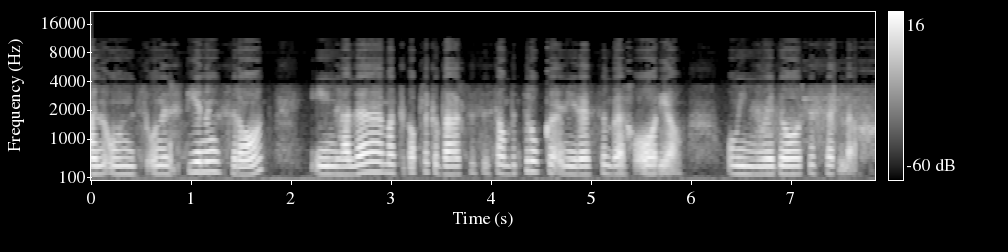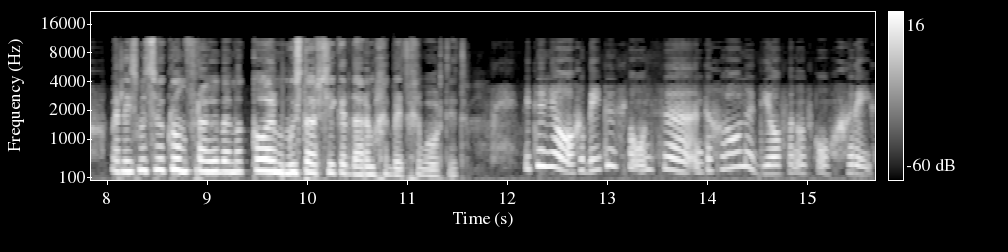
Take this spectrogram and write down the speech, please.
aan ons ondersteuningsraad en hulle maatskaplike werkers is dan betrokke in die Rustenburg area om die nood daar te verlig. Maar lees met so 'n klomp vroue bymekaar moes daar seker darm gebed geword het. Weet jy ja, gebed is vir ons 'n integrale deel van ons kongres.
